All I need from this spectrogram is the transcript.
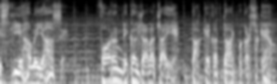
इसलिए हमें यहाँ से फ़ौरन निकल जाना चाहिए ताकि गद्दार पकड़ सके हम।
